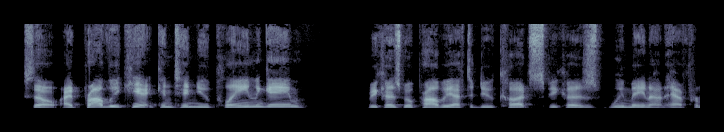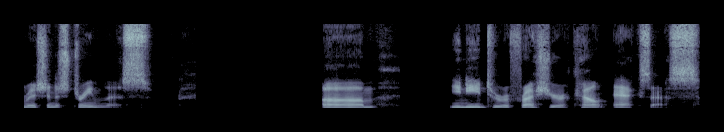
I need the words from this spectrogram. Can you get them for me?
So I probably can't continue playing the game because we'll probably have to do cuts because we may not have permission to stream this. Um, you need to refresh your account access.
